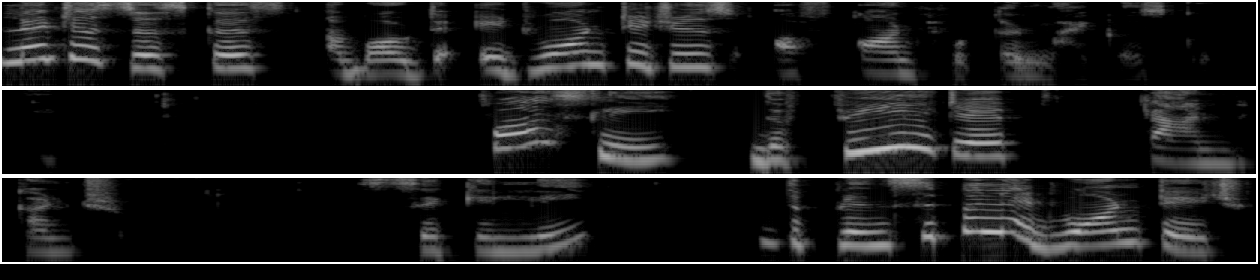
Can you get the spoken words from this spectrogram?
Let us discuss about the advantages of confocal microscopy. Firstly, the field depth can be controlled. Secondly, the principal advantage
